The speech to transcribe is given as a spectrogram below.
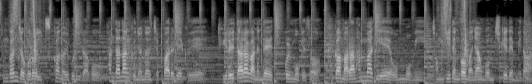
순간적으로 익숙한 얼굴이라고 판단한 그녀는 재빠르게 그의 뒤를 따라가는데 뒷골목에서 그가 말한 한마디에 온몸이 정지된 것 마냥 멈추게 됩니다.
